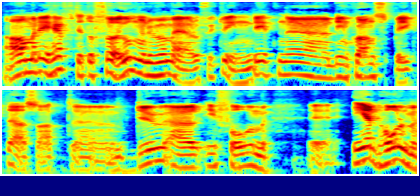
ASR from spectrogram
Ja men det är häftigt och förra gången du var med då fick du in din, eh, din chansspik där så att eh, du är i form. Eh, Edholm,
